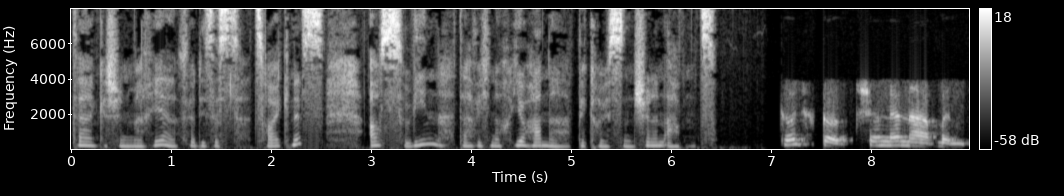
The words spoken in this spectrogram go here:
Dankeschön, Maria, für dieses Zeugnis. Aus Wien darf ich noch Johanna begrüßen. Schönen Abend. Grüß Gott, schönen Abend,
